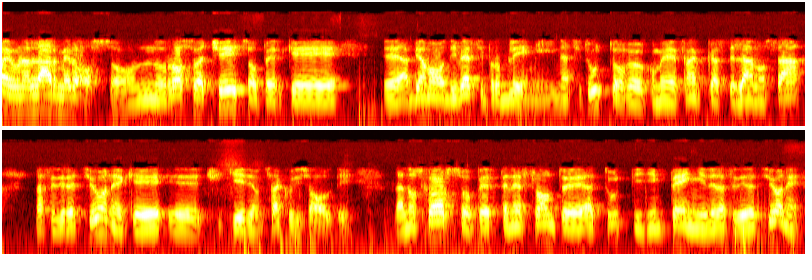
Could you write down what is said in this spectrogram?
è un allarme rosso, un rosso acceso perché eh, abbiamo diversi problemi. Innanzitutto, come Franco Castellano sa, la federazione che eh, ci chiede un sacco di soldi. L'anno scorso per tener fronte a tutti gli impegni della federazione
